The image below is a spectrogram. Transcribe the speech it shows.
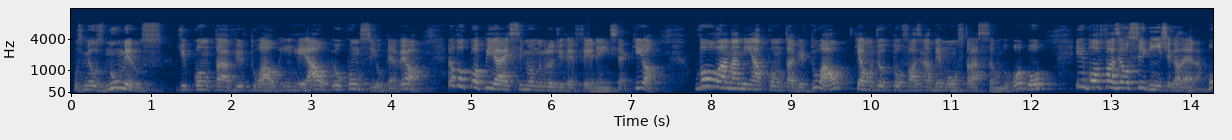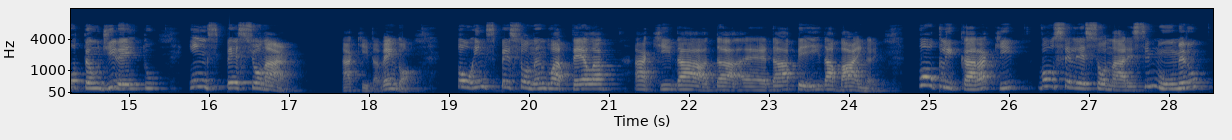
os meus números de conta virtual em real, eu consigo, quer ver? Ó? Eu vou copiar esse meu número de referência aqui, ó. Vou lá na minha conta virtual, que é onde eu estou fazendo a demonstração do robô, e vou fazer o seguinte, galera. Botão direito, inspecionar. Aqui, tá vendo? Estou inspecionando a tela aqui da, da, é, da API da Binary. Vou clicar aqui, vou selecionar esse número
